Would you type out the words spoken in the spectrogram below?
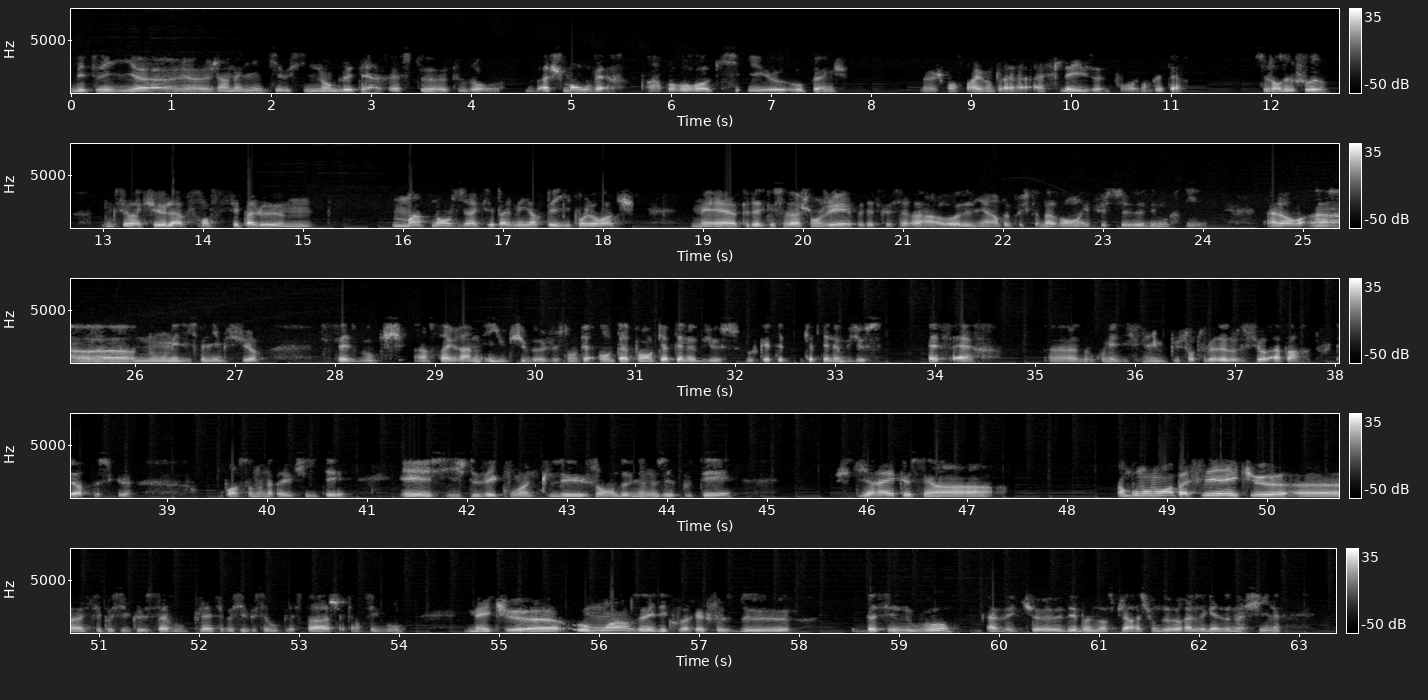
les pays germaniques et aussi l'Angleterre restent toujours vachement ouverts par rapport au rock et au punk. je pense par exemple à, à Slaves pour l'Angleterre, ce genre de choses. Donc c'est vrai que la France, c'est pas le maintenant, je dirais que c'est pas le meilleur pays pour le rock, mais peut-être que ça va changer, peut-être que ça va redevenir un peu plus comme avant et plus se démocratiser. Alors, euh, nous, on est disponible sur Facebook, Instagram et YouTube, juste en, tapant Captain Obvious ou Captain Obvious FR. Euh, donc, on est disponible sur tous les réseaux sociaux, à part Twitter, parce que pour l'instant, on n'en a pas d'utilité. Et si je devais convaincre les gens de venir nous écouter, je dirais que c'est un, un bon moment à passer, que euh, c'est possible que ça vous plaise, c'est possible que ça vous plaise pas, chacun ses goûts mais que euh, au moins vous allez découvrir quelque chose de d'assez nouveau avec euh, des bonnes inspirations de Red Against the Machine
